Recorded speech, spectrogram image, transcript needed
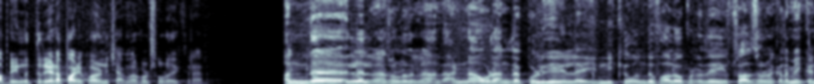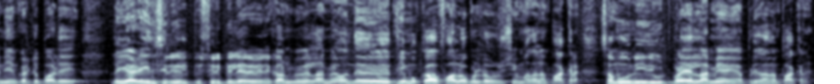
அப்படின்னு திரு எடப்பாடி பழனிசாமி அவர்கள் சொல்ல வைக்கிறார் அந்த இல்லை இல்லை நான் சொல்கிறதுனா அந்த அண்ணாவோட அந்த கொள்கைகளில் இன்றைக்கும் வந்து ஃபாலோ பண்ணுறது சுவாசன கடமை கண்ணியம் கட்டுப்பாடு இல்லை ஏழையின் சிரிப்பில் சிரிப்பில் இறைவனை காண்பம். எல்லாமே வந்து திமுக ஃபாலோ பண்ணுற ஒரு விஷயமா தான் நான் பார்க்குறேன். சமூக நீதி உட்பட எல்லாமே அப்படி தான் நான் பார்க்குறேன்.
